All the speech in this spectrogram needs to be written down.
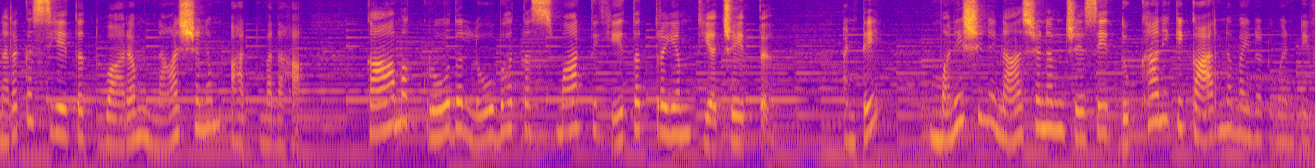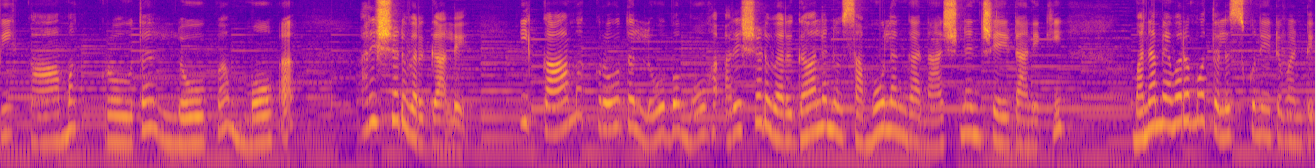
నరకస్యేత ద్వారం నాశనం ఆత్మన. కామ క్రోధ లోభ తస్మాత్ ఏతత్రయం త్యజేత్. అంటే మనిషిని నాశనం చేసి దుఃఖానికి కారణమైనటువంటివి కామ క్రోధ లోభ మోహ అరిషడ్ వర్గాలే. ఈ కామ క్రోధ లోభ మోహ అరిషడ్ వర్గాలను సమూలంగా నాశనం చేయడానికి మనమెవరమో తెలుసుకునేటువంటి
